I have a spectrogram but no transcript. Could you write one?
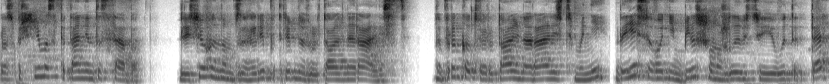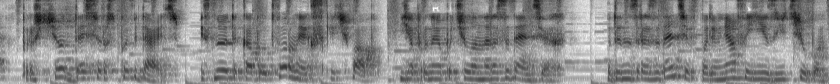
Розпочнімо з питання до себе: для чого нам взагалі потрібна віртуальна реальність? Наприклад, віртуальна реальність мені дає сьогодні більшу можливість уявити те, про що десь розповідають. Існує така платформа, як SketchUp. Я про неї почула на резиденціях. Один із резидентів порівняв її з YouTube.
